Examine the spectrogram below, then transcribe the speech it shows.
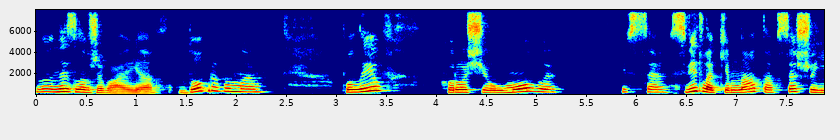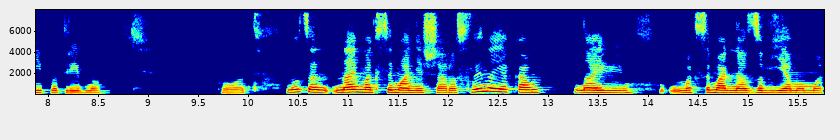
Ну, не зловживаю я добривами, полив, хороші умови і все. Світла кімната, все, що їй потрібно. От. Ну, це наймаксимальніша рослина, яка наймаксимальна з об'ємами.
